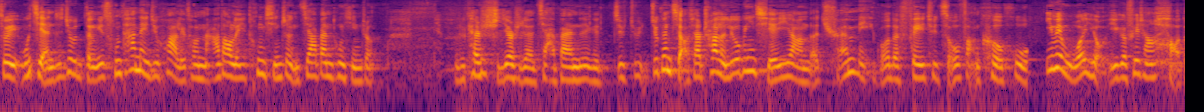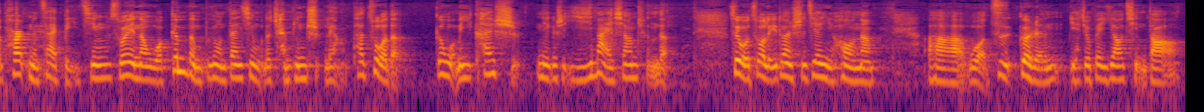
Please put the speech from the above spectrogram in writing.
所以我简直就等于从他那句话里头拿到了一通行证，加班通行证。我就开始使劲使劲加班，那个就就就跟脚下穿了溜冰鞋一样的，全美国的飞去走访客户。因为我有一个非常好的 partner 在北京，所以呢，我根本不用担心我的产品质量，他做的。跟我们一开始那个是一脉相承的，所以我做了一段时间以后呢，啊，我自个人也就被邀请到，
